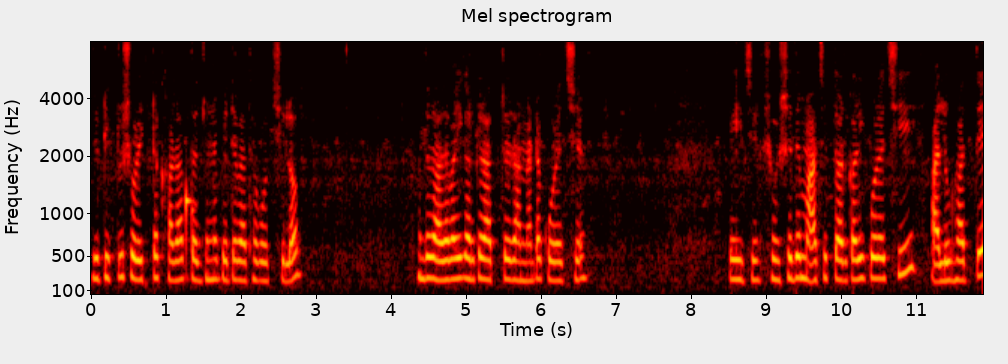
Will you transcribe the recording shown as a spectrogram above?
যেটি একটু শরীরটা খারাপ, তার জন্য পেটে ব্যথা করছিল। আমাদের দাদাভাই কালকে রাত্রে রান্নাটা করেছে। এই যে সর্ষে দিয়ে মাছের তরকারি করেছি, আলু ভাতে,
